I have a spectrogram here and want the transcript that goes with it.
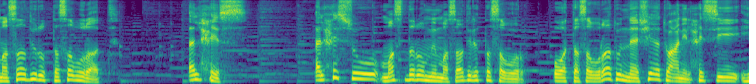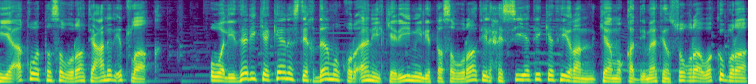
مصادر التصورات. الحس. الحس مصدر من مصادر التصور والتصورات الناشئة عن الحس هي أقوى التصورات على الإطلاق. ولذلك كان استخدام القرآن الكريم للتصورات الحسية كثيرا كمقدمات صغرى وكبرى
